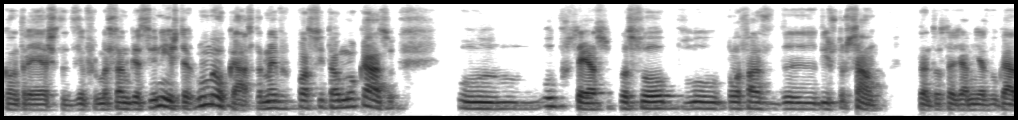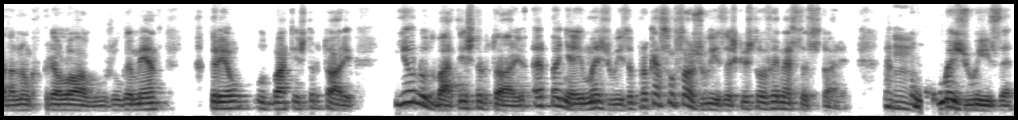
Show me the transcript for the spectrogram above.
contra esta desinformação negacionista. No meu caso, também posso citar o meu caso. O, o processo passou pelo, pela fase de, de instrução. Portanto, ou seja, a minha advogada não requereu logo o julgamento, requereu o debate instrutório. E eu, no debate instrutório, apanhei uma juíza, por acaso são só juízas que eu estou a ver nessa história, hum. uma juíza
